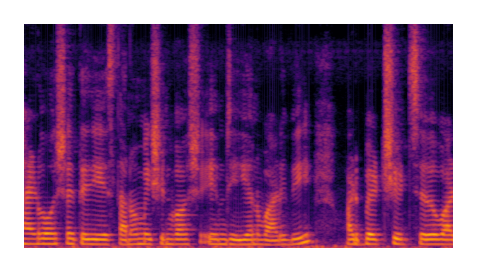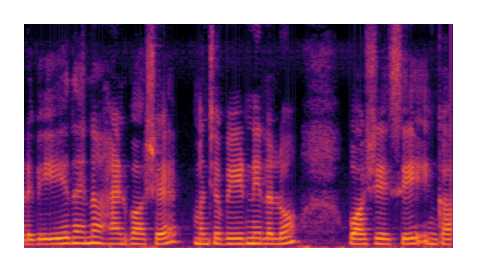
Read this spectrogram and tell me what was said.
హ్యాండ్ వాష్ అయితే చేస్తాను మిషన్ వాష్ ఏం చేయను వాడివి. వాడి బెడ్షీట్స్ వాడివి ఏదైనా హ్యాండ్ వాషే మంచిగా వేడి నీళ్ళలో వాష్ చేసి ఇంకా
